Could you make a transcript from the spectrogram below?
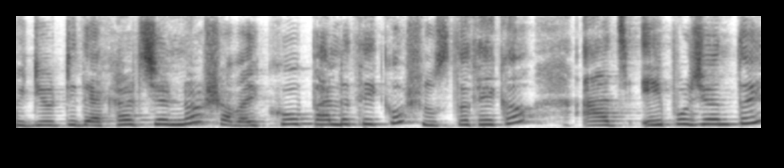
ভিডিওটি দেখার জন্য। সবাই খুব ভালো থেকো, সুস্থ থেকো। আজ এই পর্যন্তই।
